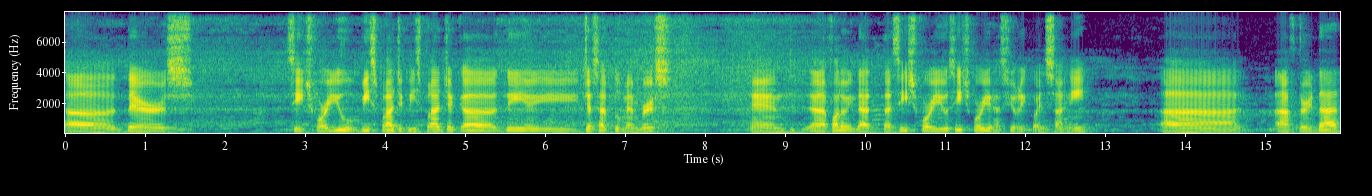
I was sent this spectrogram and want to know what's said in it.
uh, there's CH4U, V's Project. V's Project, uh, they just have two members. And uh, following that, uh, CH4U. CH4U has Yuriko and Sunny. Uh, after that,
